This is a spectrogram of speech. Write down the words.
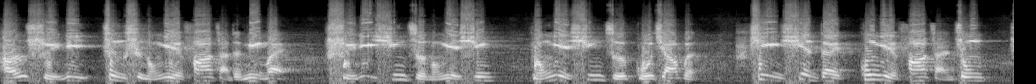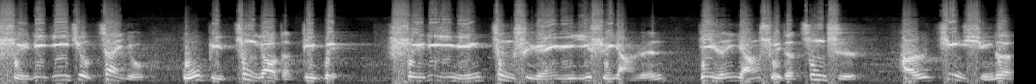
而水利正是农业发展的命脉。水利兴则农业兴，农业兴则国家稳。近现代工业发展中，水利依旧占有无比重要的地位。水利移民正是源于以水养人、以人养水的宗旨而进行的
